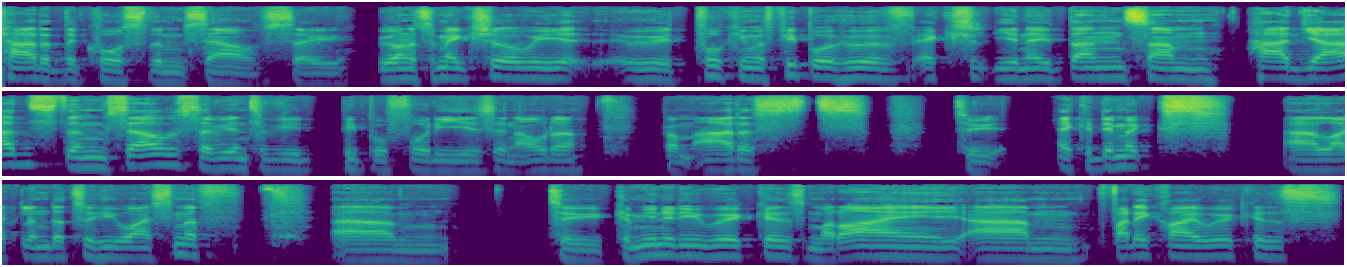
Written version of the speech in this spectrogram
charted the course themselves. So we wanted to make sure we, we were talking with people who have actually, you know, done some hard yards themselves. So we interviewed people 40 years and older, from artists to academics uh, like Linda Tuhiwai Smith, um, to community workers, marae, um, wharekai workers,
